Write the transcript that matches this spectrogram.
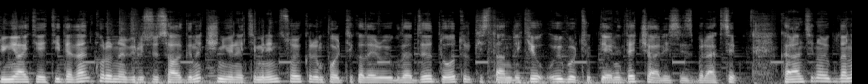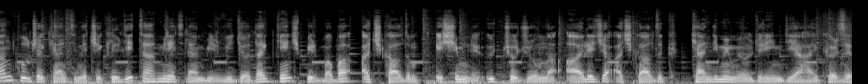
Dünyayı tehdit eden koronavirüsü salgını Çin yönetiminin soykırım politikaları uyguladığı Doğu Türkistan'daki Uygur Türklerini de çaresiz bıraktı. Karantina uygulanan Kulca kentinde çekildiği tahmin edilen bir videoda genç bir baba aç kaldım, eşimle, üç çocuğumla ailece aç kaldık, kendimi mi öldüreyim diye haykırdı.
